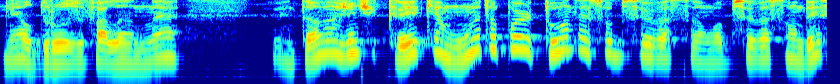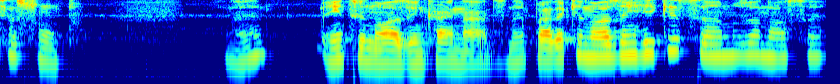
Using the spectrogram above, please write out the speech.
Né? O Druso falando, né? Então a gente crê que é muito oportuna essa observação, a observação desse assunto, né? entre nós encarnados, né? para que nós enriqueçamos a nossa,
